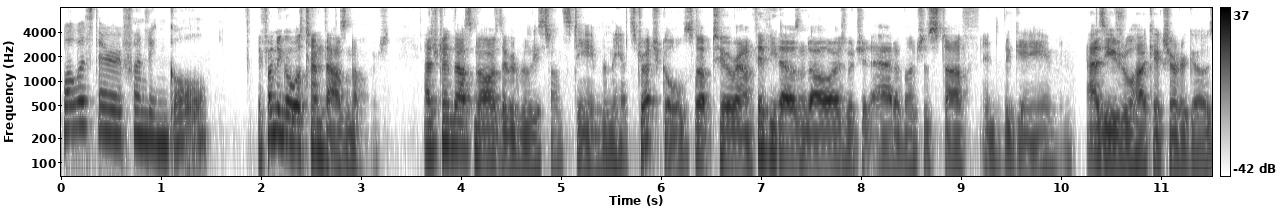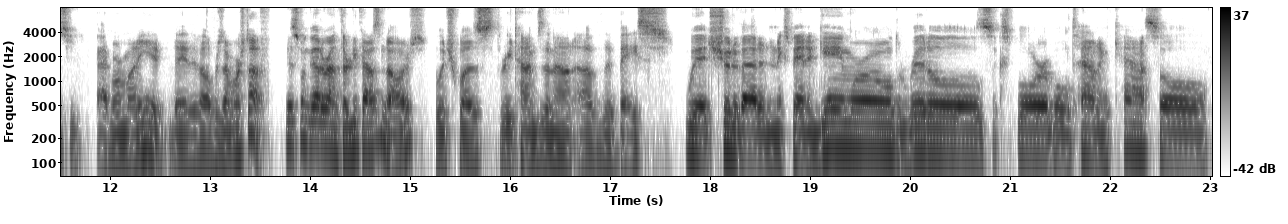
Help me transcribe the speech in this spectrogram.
What was their funding goal? The funding goal was ten thousand dollars. After ten thousand dollars, they would release it on Steam. Then they had stretch goals up to around fifty thousand dollars, which would add a bunch of stuff into the game. And as usual, how Kickstarter goes, you add more money, it, the developers add more stuff. This one got around thirty thousand dollars, which was three times the amount of the base which should have added an expanded game world, riddles, explorable town and castle,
